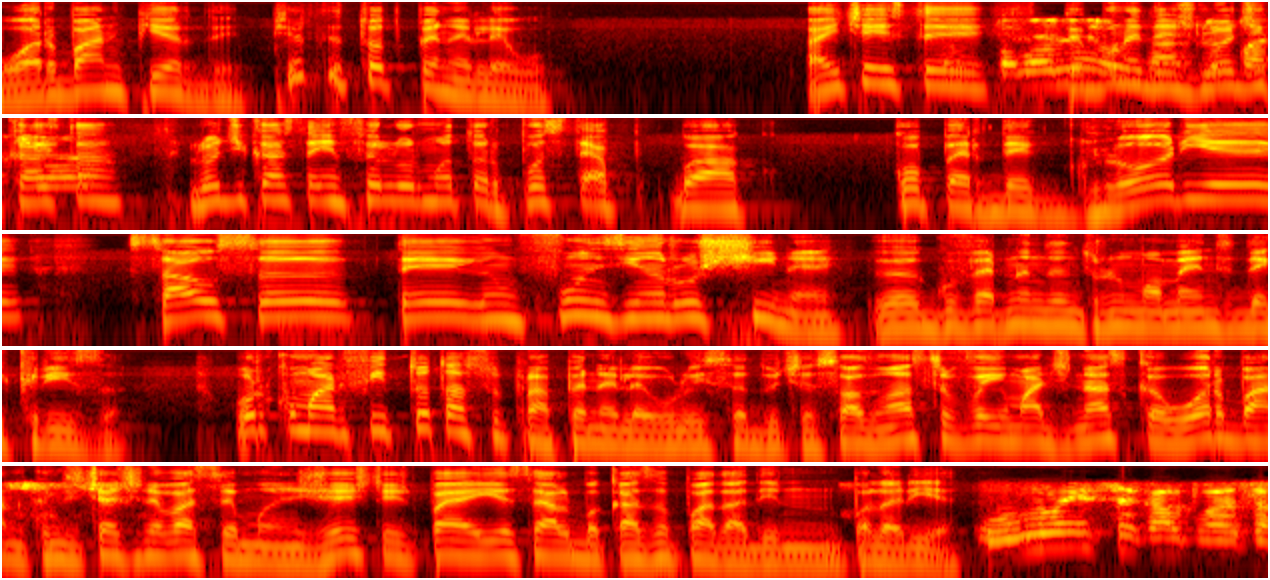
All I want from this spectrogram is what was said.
Orban pierde? Pierde tot PNL-ul. Aici este, pe bune, deci logica aceea... asta, logica asta e în felul următor. Poți să te acoperi de glorie sau să te înfunzi în rușine, uh, guvernând într-un moment de criză oricum ar fi tot asupra PNL-ului să duce. Sau dumneavoastră vă imaginați că Orban, cum zicea cineva, se mânjește și după aia iese albă ca zăpada din pălărie? Nu este ca asta.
